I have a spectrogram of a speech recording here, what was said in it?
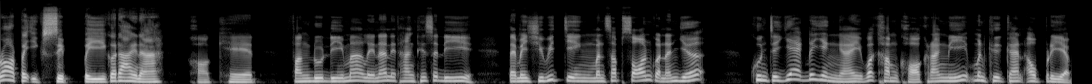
รอดไปอีก 10 ปีก็ได้นะ ขอบเขต ฟังดูดีมากเลยนะในทางทฤษฎี แต่ในชีวิตจริงมันซับซ้อนกว่านั้นเยอะ คุณจะแยกได้ยังไงว่าคำขอครั้งนี้มันคือการเอาเปรียบ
